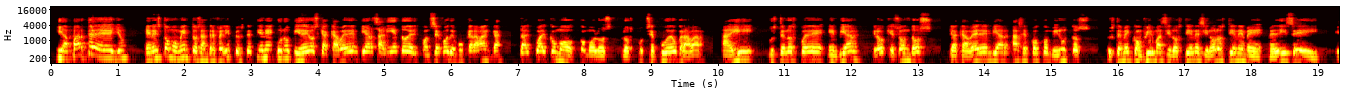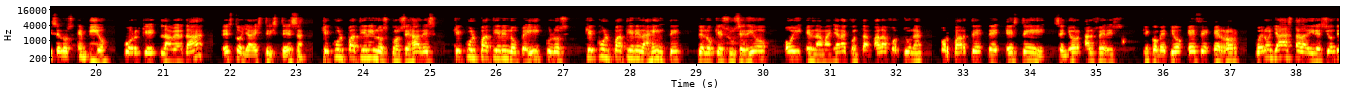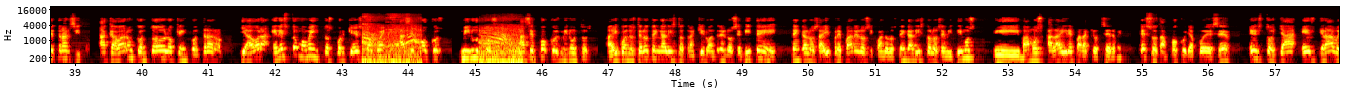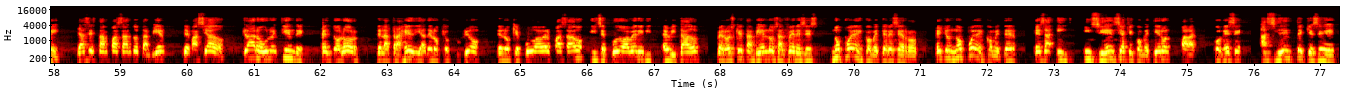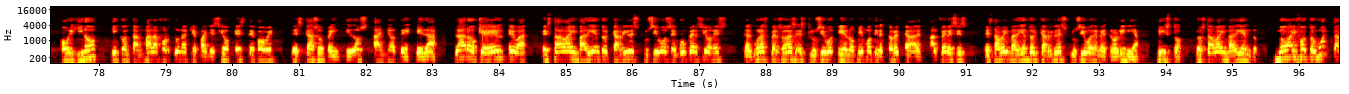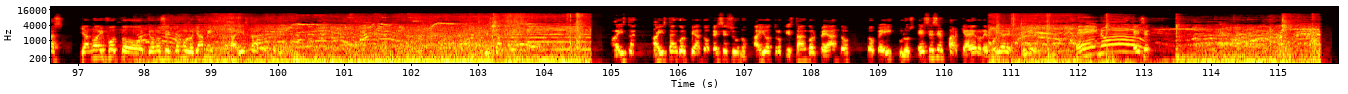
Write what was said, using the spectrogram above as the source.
Y aparte de ello, en estos momentos, André Felipe, usted tiene unos videos que acabé de enviar saliendo del Consejo de Bucaramanga, tal cual como, como los, los se pudo grabar. Ahí usted los puede enviar, creo que son dos que acabé de enviar hace pocos minutos Usted me confirma si los tiene, si no los tiene, me, me dice y, y se los envío. Porque la verdad, esto ya es tristeza. ¿Qué culpa tienen los concejales? ¿Qué culpa tienen los vehículos? ¿Qué culpa tiene la gente de lo que sucedió hoy en la mañana con tan mala fortuna por parte de este señor Alférez que cometió ese error? Fueron ya hasta la dirección de tránsito, acabaron con todo lo que encontraron. Y ahora, en estos momentos, porque esto fue hace pocos minutos, hace pocos minutos. Ahí cuando usted lo tenga listo, tranquilo, Andrés, los emite, téngalos ahí, prepárelos y cuando los tenga listos los emitimos y vamos al aire para que observen. Eso tampoco ya puede ser. Esto ya es grave. Ya se están pasando también demasiado. Claro, uno entiende el dolor de la tragedia, de lo que ocurrió, de lo que pudo haber pasado y se pudo haber evitado, pero es que también los alféreces no pueden cometer ese error ellos no pueden cometer esa incidencia que cometieron para con ese accidente que se originó y con tan mala fortuna que falleció este joven de escasos 22 años de edad. Claro que él estaba invadiendo el carril exclusivo según versiones de algunas personas exclusivos y de los mismos directores eh, alféreces estaba invadiendo el carril exclusivo de Metrolínea. Listo, lo estaba invadiendo. No hay fotomultas, ya no hay foto, yo no sé cómo lo llamen. Ahí está. Ahí están, ahí están golpeando. Ese es uno. Hay otro que están golpeando los vehículos. Ese es el parqueadero. Les voy a describir. ¡Ey, no! Ese,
